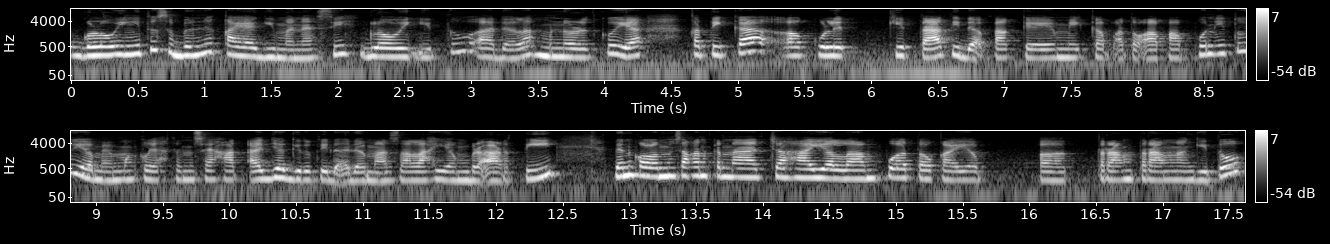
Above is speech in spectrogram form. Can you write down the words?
Glowing itu sebenarnya kayak gimana sih? Glowing itu adalah menurutku ya, ketika uh, kulit kita tidak pakai makeup atau apa pun itu ya memang kelihatan sehat aja gitu tidak ada masalah yang berarti dan kalau misalkan kena cahaya lampu atau kayak uh, terang-terangan gitu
